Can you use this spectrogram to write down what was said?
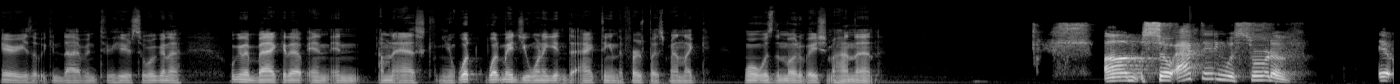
areas that we can dive into here. So we're gonna we're gonna back it up, and, and I'm gonna ask, you know, what what made you want to get into acting in the first place, man? Like, what was the motivation behind that? Um, so acting was sort of it,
